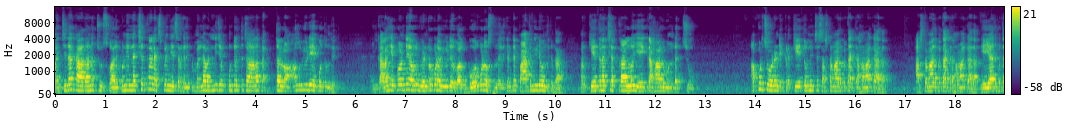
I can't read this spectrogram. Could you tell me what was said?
మంచిదా కాదా అని చూసుకోవాలి. ఇప్పుడు నేను నక్షత్రాలు ఎక్స్ప్లెయిన్ చేశాను కదా ఇప్పుడు మళ్ళీ అవన్నీ చెప్పుకుంటూ వెళ్తే చాలా పెద్ద లాంగ్ వీడియో అయిపోతుంది ఇంకా అలా చెప్పమంటే ఎవరు వినరు కూడా వీడియో వాళ్ళకి బోర్ కూడా వస్తుంది. ఎందుకంటే పాత వీడియో ఉంది కదా మన కేతు నక్షత్రాల్లో ఏ గ్రహాలు ఉండొచ్చు? అప్పుడు చూడండి ఇక్కడ కేతు నుంచి షష్టమాధిపత గ్రహమా కాదా? అష్టమాధిపత గ్రహమా కాదా? వ్యయాధిపత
